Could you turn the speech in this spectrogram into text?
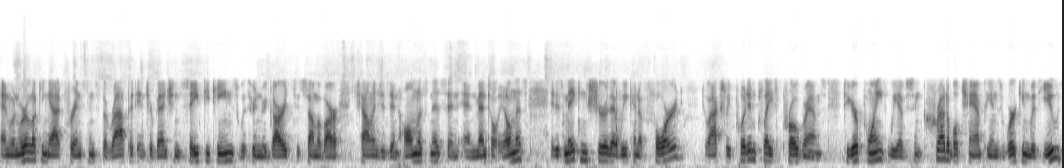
And when we're looking at, for instance, the rapid intervention safety teams with in regards to some of our challenges in homelessness and, and mental illness, it is making sure that we can afford to actually put in place programs. To your point, we have some incredible champions working with youth.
